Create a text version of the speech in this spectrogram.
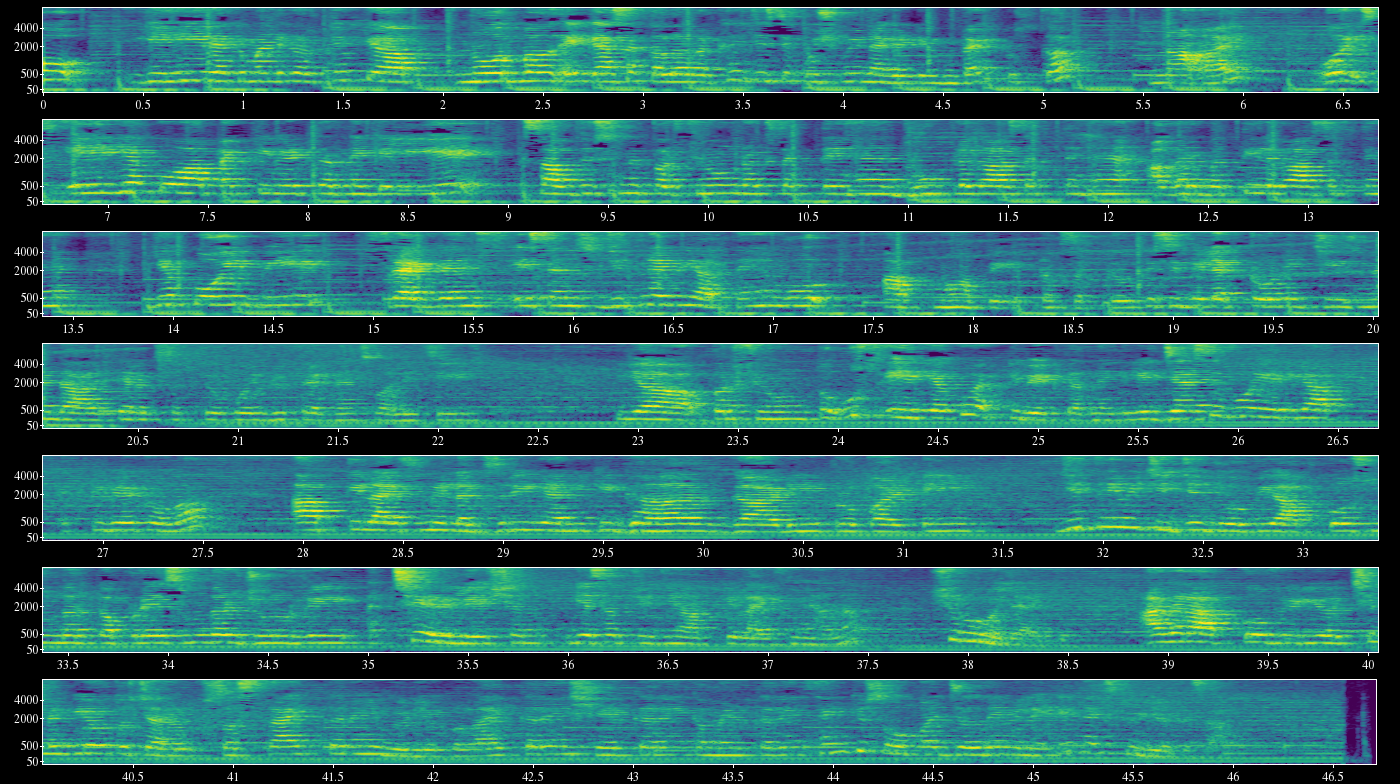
यही रेकमेंड करती हूँ कि आप नॉर्मल एक ऐसा कलर रखें जिससे कुछ भी नेगेटिव इम्पैक्ट उसका ना आए। और इस एरिया को आप एक्टिवेट करने के लिए साउथ ईस्ट में परफ्यूम रख सकते हैं, धूप लगा सकते हैं, अगरबत्ती लगा सकते हैं, या कोई भी फ्रेग्रेंस एसेंस जितने भी आते हैं, वो आप वहाँ पे रख सकते हो। किसी भी इलेक्ट्रॉनिक चीज़ में डाल के रख सकते हो, कोई भी फ्रेग्रेंस वाली चीज़ या परफ्यूम तो उस एरिया को एक्टिवेट करने के लिए। जैसे वो एरिया एक्टिवेट होगा, आपकी लाइफ में लग्जरी यानी कि घर, गाड़ी प्रॉपर्टी जितनी भी चीज़ें जो भी आपको, सुंदर कपड़े, सुंदर ज्वेलरी अच्छे रिलेशन ये सब चीज़ें आपकी लाइफ में आना शुरू हो जाएगी। अगर आपको वीडियो अच्छी लगी हो तो चैनल को सब्सक्राइब करें वीडियो को लाइक करें शेयर करें कमेंट करें। थैंक यू सो मच जल्दी मिलेंगे नेक्स्ट वीडियो के साथ।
